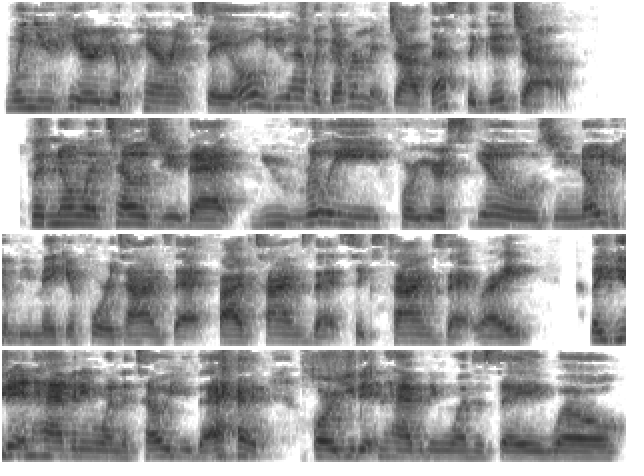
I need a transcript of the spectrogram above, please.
when you hear your parents say, Oh, you have a government job, that's the good job. But no one tells you that you really, for your skills, you know you can be making four times that, five times that, six times that, right? Like you didn't have anyone to tell you that, or you didn't have anyone to say, Well,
